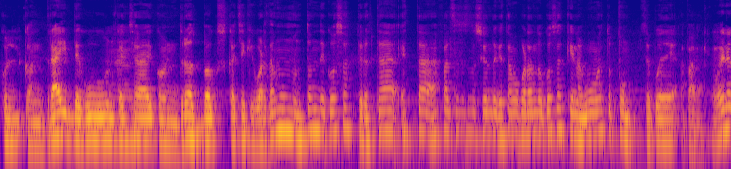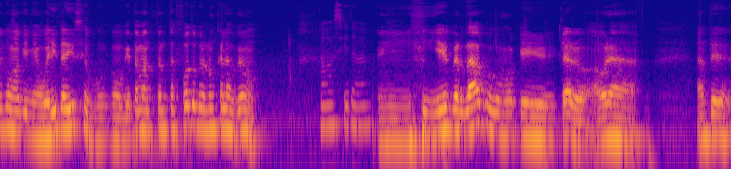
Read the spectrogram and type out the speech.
con, con Drive de Google, Mm. ¿cachai? Con Dropbox, ¿cachai? Que guardamos un montón de cosas, pero está esta falsa sensación de que estamos guardando cosas que en algún momento, ¡pum!, se puede apagar. Bueno, como que mi abuelita dice, como que toman tantas fotos pero nunca las vemos. Ah, sí, también. Y, y es verdad, pues como que, claro, ahora, antes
